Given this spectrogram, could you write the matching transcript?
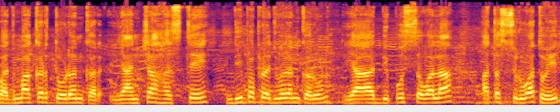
पद्माकर तोडणकर यांच्या हस्ते दीपप्रज्वलन करून या दीपोत्सवाला आता सुरुवात होईल.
